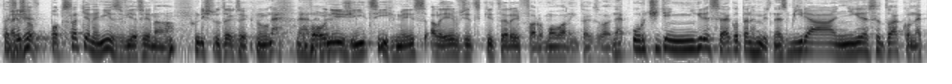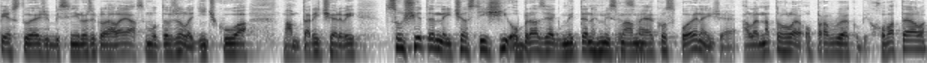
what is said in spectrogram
Takže, Takže to v podstatě není zvěřina, když to tak řeknu, ne, ne, volně ne, ne. žijící hmyz, ale je vždycky tedy farmovaný takzvaně. Ne, určitě nikde se jako ten hmyz nezbírá, nikde se to jako nepěstuje, že by si někdo řekl, hele, já jsem otevřel ledničku a mám tady červy, což je ten nejčastější obraz, jak my ten hmyz Jasně. máme jako spojený, že? Ale na tohle je opravdu jakoby chovatel,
